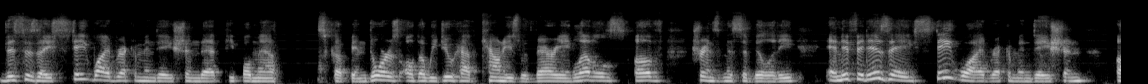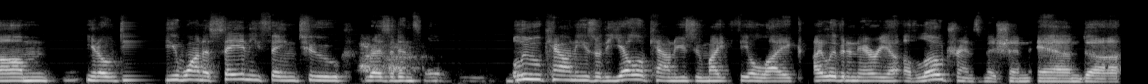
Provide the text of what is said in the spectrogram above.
this is a statewide recommendation that people mask up indoors, although we do have counties with varying levels of transmissibility. And if it is a statewide recommendation, um, you know, do you want to say anything to residents of blue counties or the yellow counties who might feel like I live in an area of low transmission and uh,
